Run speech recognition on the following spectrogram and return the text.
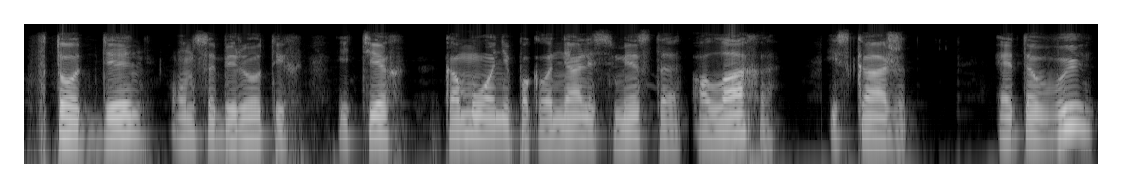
В тот день Он соберет их и тех, кому они поклонялись вместо Аллаха, и скажет, «Это вы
